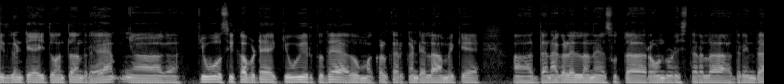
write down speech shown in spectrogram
ಐದು ಗಂಟೆ ಆಯಿತು ಅಂತಂದರೆ ಕ್ಯೂ ಸಿಕ್ಕಾಬಿಟ್ಟೆ ಕ್ಯೂ ಇರ್ತದೆ. ಅದು ಮಕ್ಕಳು ಕರ್ಕೊಂಡೆಲ್ಲ ಆಮೇಲೆ ದನಗಳೆಲ್ಲನೇ ಸುತ್ತ ರೌಂಡ್ ಹೊಡಿಸ್ತಾರಲ್ಲ, ಅದರಿಂದ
